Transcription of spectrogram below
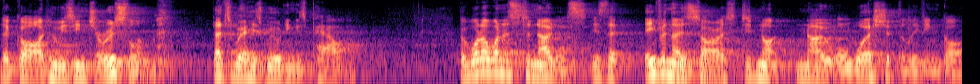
the God who is in Jerusalem. That's where he's wielding his power. But what I want us to notice is that even though Cyrus did not know or worship the living God,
